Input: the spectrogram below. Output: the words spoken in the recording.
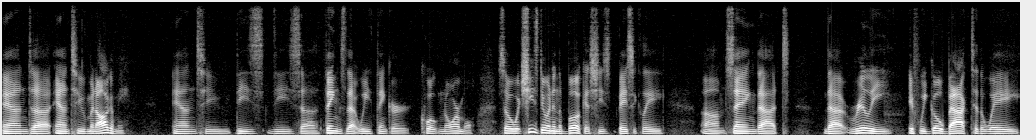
and uh, and to monogamy, and to these these uh, things that we think are quote normal. So what she's doing in the book is she's basically um, saying that that really, if we go back to the way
